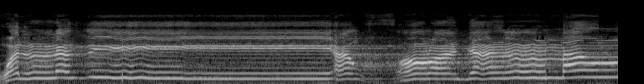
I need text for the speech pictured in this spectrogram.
والذي أخرج المرعى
